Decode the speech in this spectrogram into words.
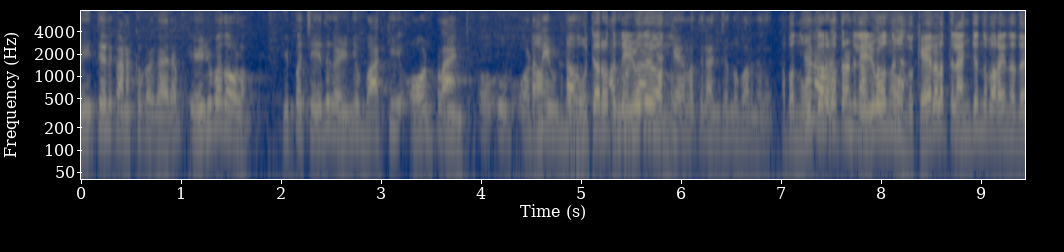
ഡീറ്റെയിൽ കണക്ക് പ്രകാരം എഴുപതോളം ഇപ്പൊ ചെയ്തു കഴിഞ്ഞു. ബാക്കി ഓൺ പ്ലാന്റ് ഉടനെ ഉണ്ടാവും അപ്പൊ 162 അതുകൊണ്ടാണ് എഴുപതിൽ ഞാൻ വന്നു. കേരളത്തിൽ അഞ്ചെന്ന് പറഞ്ഞത്. അപ്പൊ നൂറ്ററുപത്തിരണ്ടിൽ എഴുപതെന്ന് വന്നു. കേരളത്തിൽ അഞ്ചെന്ന് പറയുന്നത്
